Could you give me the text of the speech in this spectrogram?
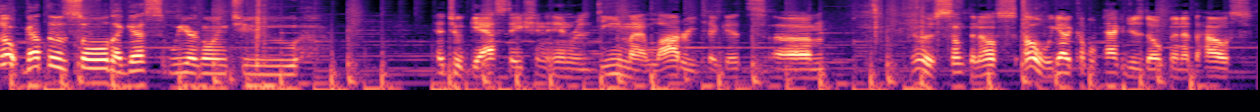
so got those sold. I guess we are going to head to a gas station and redeem my lottery tickets. Um, there's something else. Oh, we got a couple packages to open at the house.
